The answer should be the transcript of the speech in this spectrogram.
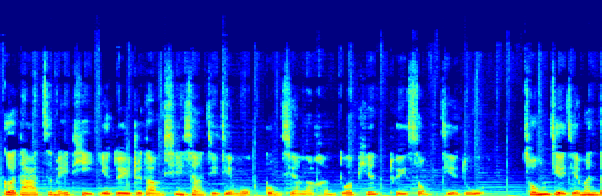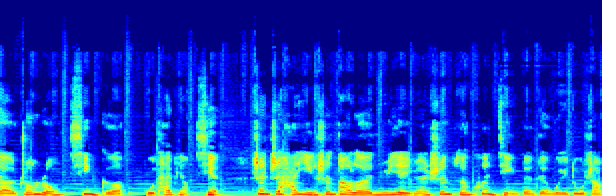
各大自媒体也对这档现象级节目贡献了很多篇推送解读，从姐姐们的妆容、性格、舞台表现，甚至还引申到了女演员生存困境等等维度上。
